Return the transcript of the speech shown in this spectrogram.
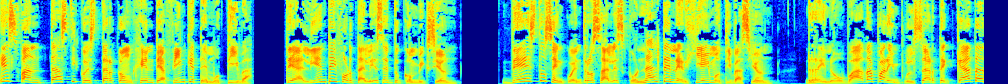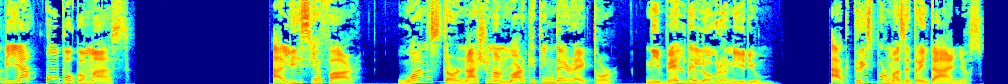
Es fantástico estar con gente afín que te motiva, te alienta y fortalece tu convicción. De estos encuentros sales con alta energía y motivación. renovada para impulsarte cada día un poco más. Alicia Farr, One Star National Marketing Director, nivel de logro Nirium. Actriz por más de 30 años,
